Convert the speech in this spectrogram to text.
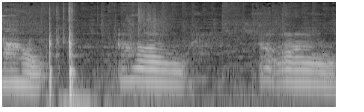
No. No. No. No.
